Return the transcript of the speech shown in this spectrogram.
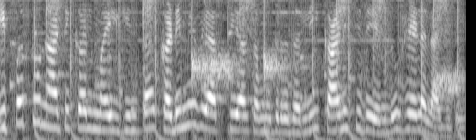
ಇಪ್ಪತ್ತು ನಾಟಿಕಲ್ ಮೈಲ್ಗಿಂತ ಕಡಿಮೆ ವ್ಯಾಪ್ತಿಯ ಸಮುದ್ರದಲ್ಲಿ ಕಾಣಿಸಿದೆ ಎಂದು ಹೇಳಲಾಗಿದೆ.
